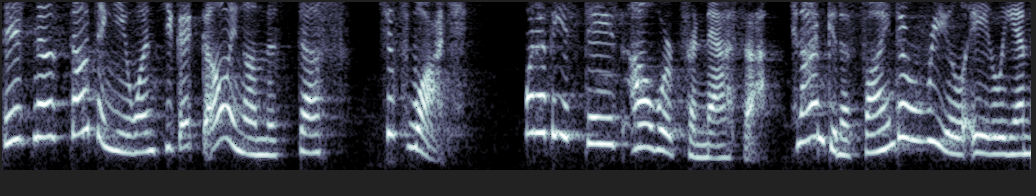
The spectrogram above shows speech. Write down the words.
There's no stopping you once you get going on this stuff. Just watch. One of these days, I'll work for NASA, and I'm gonna find a real alien.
